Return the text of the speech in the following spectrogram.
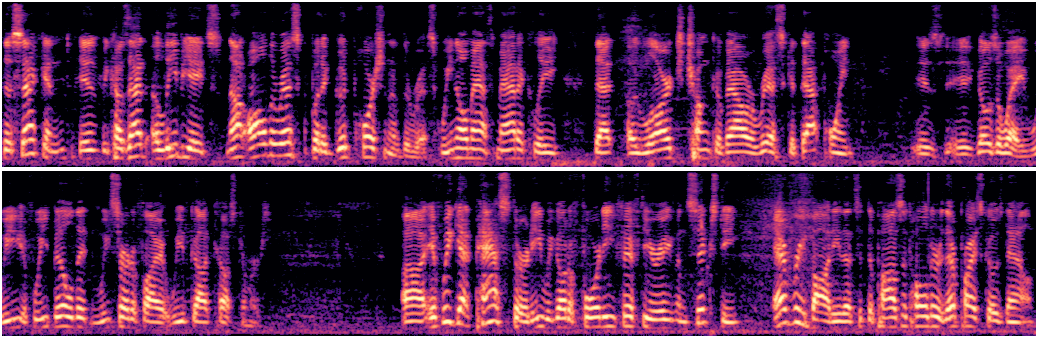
The second is because that alleviates not all the risk, but a good portion of the risk. We know mathematically that a large chunk of our risk at that point is it goes away. We if we build it and we certify it, we've got customers. Uh, if we get past 30, we go to 40, 50, or even 60, everybody that's a deposit holder, their price goes down.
